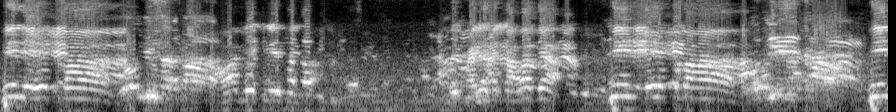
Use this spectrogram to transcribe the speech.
फिर एक बार मोदी सरकार. आवाज पहिल्यासारखा द्या. फिर एक बार फिर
